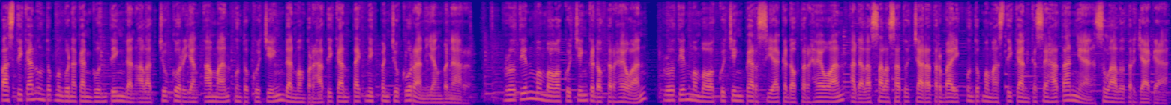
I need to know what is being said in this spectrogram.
pastikan untuk menggunakan gunting dan alat cukur yang aman untuk kucing dan memperhatikan teknik pencukuran yang benar. Rutin membawa kucing ke dokter hewan, rutin membawa kucing Persia ke dokter hewan adalah salah satu cara terbaik untuk memastikan kesehatannya selalu terjaga.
